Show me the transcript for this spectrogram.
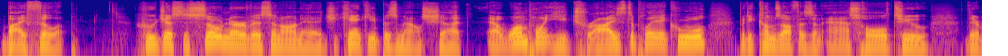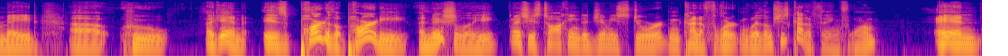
by Philip, who just is so nervous and on edge. He can't keep his mouth shut. At one point, he tries to play it cool, but he comes off as an asshole to their maid, uh, who, again, is part of the party initially. And she's talking to Jimmy Stewart and kind of flirting with him. She's got a thing for him. And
